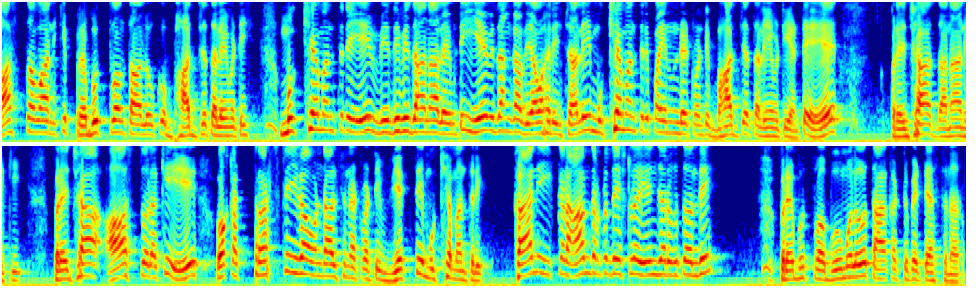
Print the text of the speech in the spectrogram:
వాస్తవానికి ప్రభుత్వం తాలూకు బాధ్యతలు ఏమిటి ముఖ్యమంత్రి విధి విధానాలు ఏమిటి ఏ విధంగా వ్యవహరించాలి? ముఖ్యమంత్రి పైన ఉండేటువంటి బాధ్యతలు ఏమిటి అంటే ప్రజాధనానికి ప్రజా ఆస్తులకి ఒక ట్రస్టీగా ఉండాల్సినటువంటి వ్యక్తి ముఖ్యమంత్రి. కానీ ఇక్కడ ఆంధ్రప్రదేశ్లో ఏం జరుగుతోంది? ప్రభుత్వ భూములు తాకట్టు పెట్టేస్తున్నారు.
